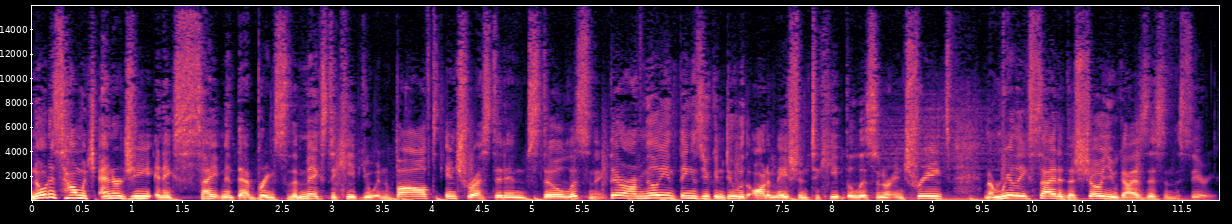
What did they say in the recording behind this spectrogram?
Notice how much energy and excitement that brings to the mix to keep you involved, interested, and still listening. There are a million things you can do with automation to keep the listener intrigued, and I'm really excited to show you guys this in the series.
